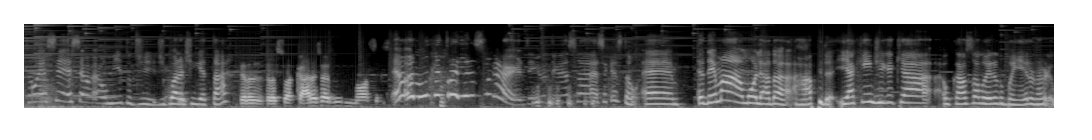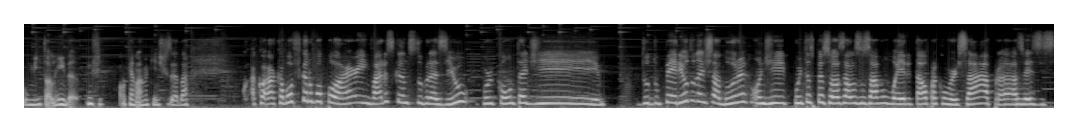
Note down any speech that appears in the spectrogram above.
Então esse, esse é, o, é o mito de, de Guaratinguetá? Pela, pela sua cara, já vi, nossa. Eu, eu nunca entraria nesse lugar, tenho, tenho essa, essa questão. É, eu dei uma, uma olhada rápida, e há quem diga que a, o caso da loira do banheiro, o mito, a lenda, enfim, qualquer nome que a gente quiser dar, acabou ficando popular em vários cantos do Brasil por conta de do, do, período da ditadura, onde muitas pessoas elas usavam banheiro e tal para conversar, para às vezes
